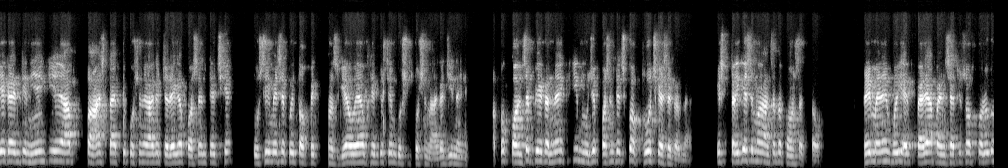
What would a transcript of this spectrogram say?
ये गारंटी नहीं है कि आप पाँच टाइप के क्वेश्चन लगा के चलेगा परसेंटेज के, उसी में से कोई टॉपिक फंस गया हो या सेम टू सेम क्वेश्चन आएगा। जी नहीं। आपको कॉन्सेप्ट ये करना है कि मुझे परसेंटेज को अप्रोच कैसे करना है। किस तरीके से मैं आंसर पे पहुँच सकता हूँ। फिर मैंने वही, पहले आप एनसीआरटी सॉल्व करोगे,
